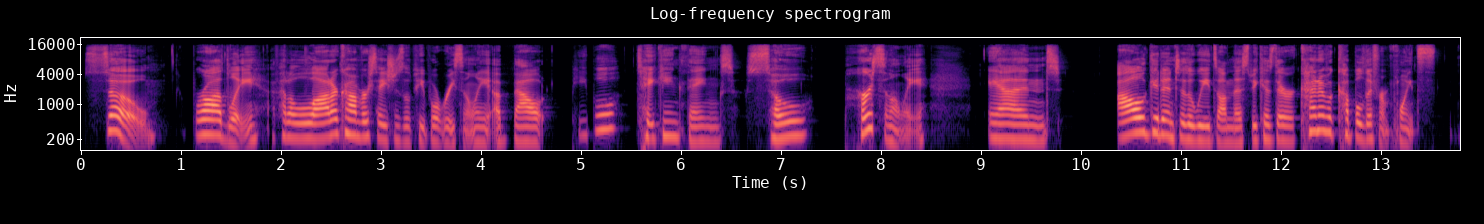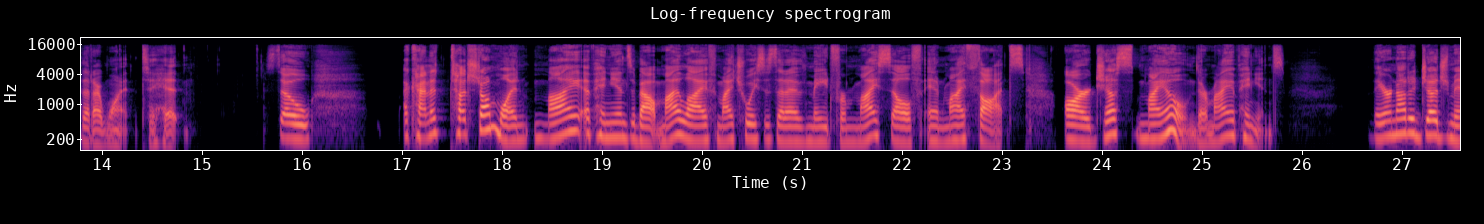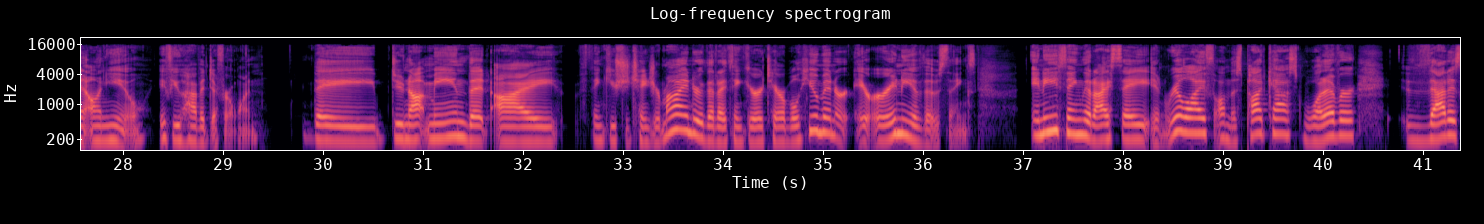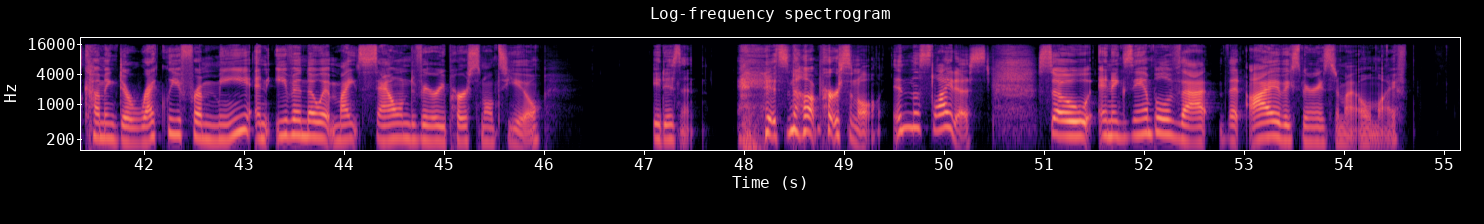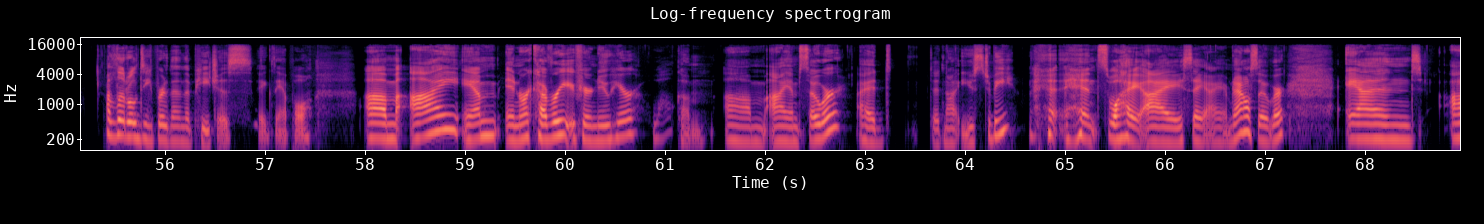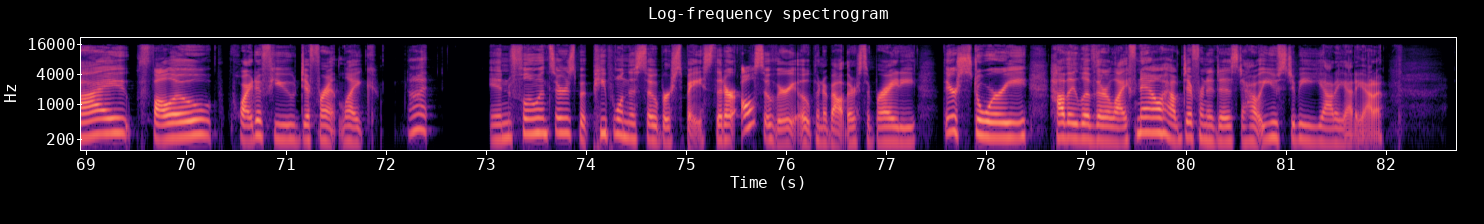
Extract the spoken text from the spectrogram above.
So, broadly, I've had a lot of conversations with people recently about people taking things so personally. And I'll get into the weeds on this because there are kind of a couple different points that I want to hit. So, I kind of touched on one. My opinions about my life, my choices that I've made for myself, and my thoughts are just my own. They're my opinions. They are not a judgment on you if you have a different one. They do not mean that I think you should change your mind or that I think you're a terrible human or, eh, or any of those things. anything that I say in real life, on this podcast, whatever, that is coming directly from me. And even though it might sound very personal to you, it isn't. It's not personal in the slightest. So, an example of that that I have experienced in my own life, a little deeper than the peaches example. Um, I am in recovery. If you're new here, welcome. Um, I am sober. I did not used to be, hence why I say I am now sober. And I follow quite a few different, like, not influencers, but people in the sober space that are also very open about their sobriety, their story, how they live their life now, how different it is to how it used to be, yada, yada, yada.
